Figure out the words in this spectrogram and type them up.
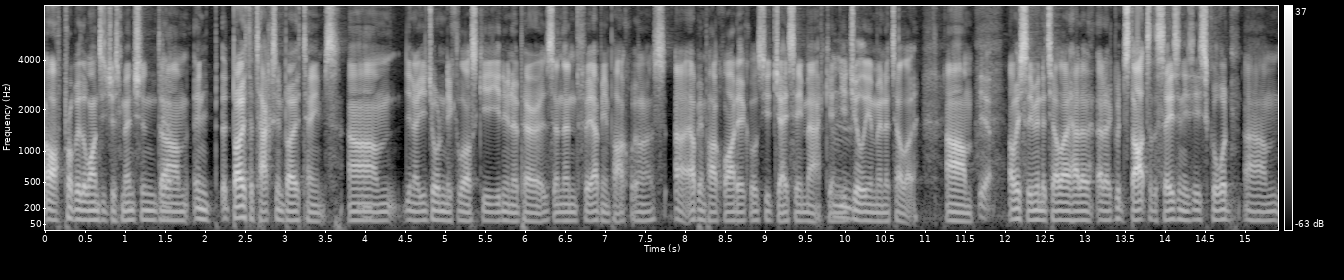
Oh, probably the ones you just mentioned. Yeah. Um, in both attacks in both teams. Um, you know, you Jordan Nikolowski, you Nuno Perez, and then for Albion Park Wellness, uh, Albion Park White Eagles, you JC Mack and you Mm. Julian Minatello. Um, Yeah. obviously Minatello had a had a good start to the season. He, he scored um,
